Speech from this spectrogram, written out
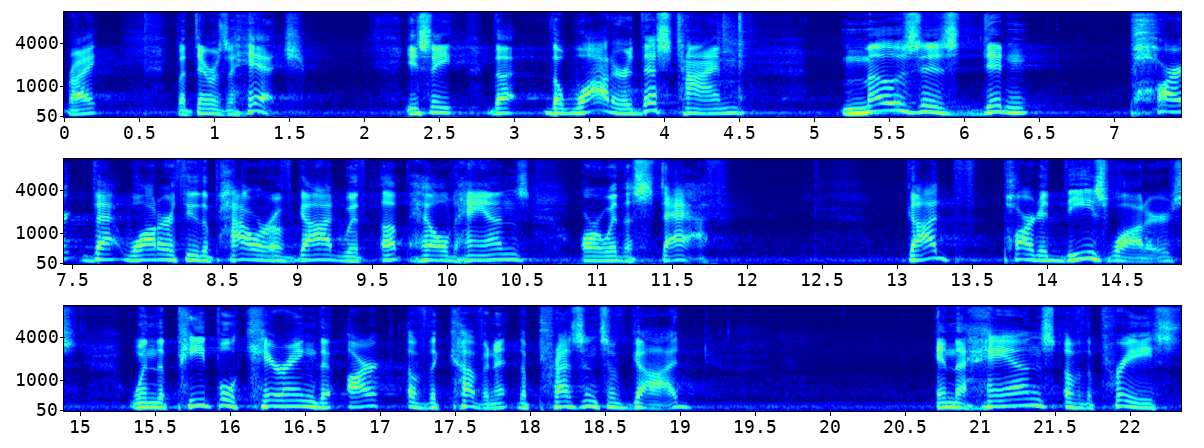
right? But there was a hitch. You see, the, the water, this time, Moses didn't part that water through the power of God with upheld hands or with a staff. God parted these waters when the people carrying the Ark of the Covenant, the presence of God, in the hands of the priest,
